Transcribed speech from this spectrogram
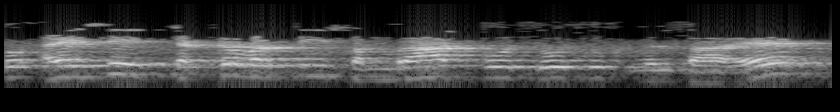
तो ऐसे चक्रवर्ती सम्राट को जो सुख मिलता है,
